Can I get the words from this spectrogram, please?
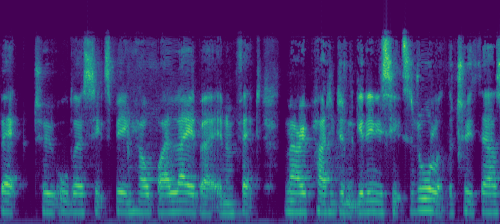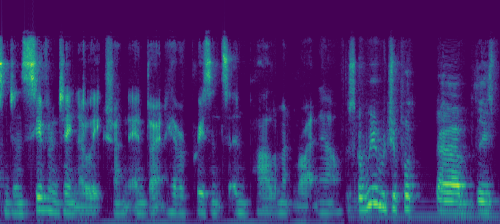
back to all those seats being held by Labour. And in fact, the Maori Party didn't get any seats at all at the 2017 election and don't have a presence in Parliament right now. So, where would you put uh, these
